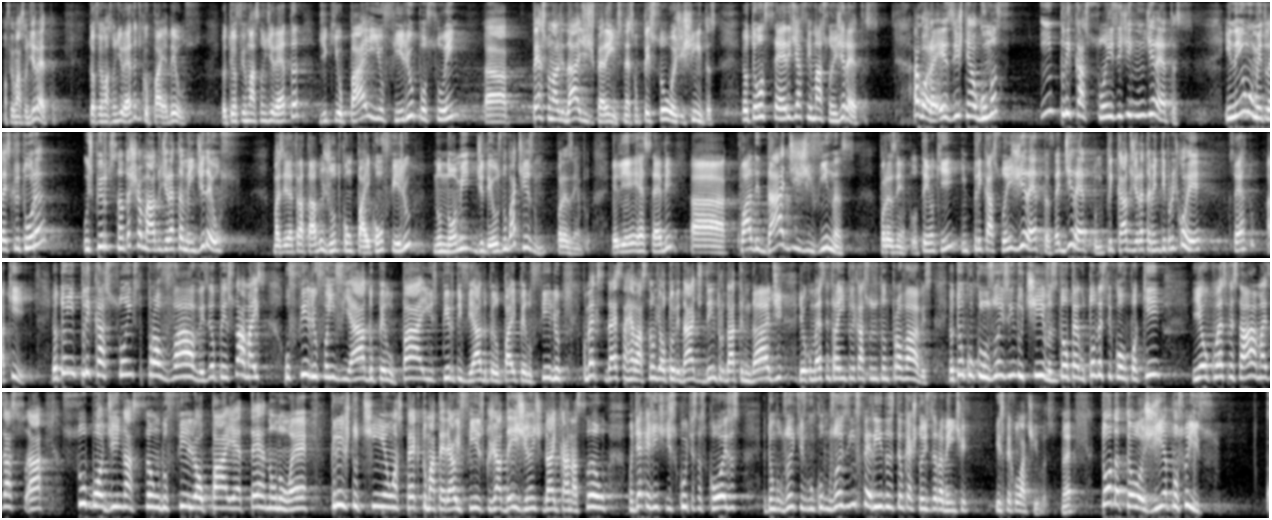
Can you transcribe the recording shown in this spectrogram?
Uma afirmação direta. Tenho a afirmação direta de que o Pai é Deus. Eu tenho a afirmação direta de que o Pai e o Filho possuem ah, personalidades diferentes, né? são pessoas distintas. Eu tenho uma série de afirmações diretas. Agora, existem algumas implicações indiretas. Em nenhum momento da Escritura, o Espírito Santo é chamado diretamente de Deus. Mas ele é tratado junto com o pai e com o filho no nome de Deus no batismo, por exemplo. Ele recebe ah, qualidades divinas, por exemplo. Eu tenho aqui implicações diretas, é direto, implicado diretamente, tem para onde correr, certo? Aqui. Eu tenho implicações prováveis. Eu penso, ah, mas o filho foi enviado pelo pai, o espírito enviado pelo pai e pelo filho. Como é que se dá essa relação de autoridade dentro da trindade? Eu começo a entrar em implicações um tanto prováveis. Eu tenho conclusões indutivas. Então eu pego todo esse corpo aqui e eu começo a pensar, ah, mas a, a subordinação do filho ao pai é eterna ou não é? Cristo tinha um aspecto material e físico já desde antes da encarnação. Onde é que a gente discute essas coisas? Eu tenho conclusões, conclusões inferidas e tenho questões inteiramente especulativas. Né? Toda teologia possui isso.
